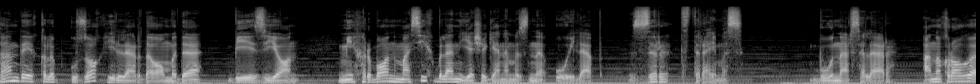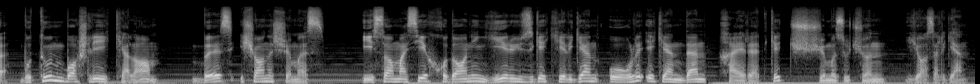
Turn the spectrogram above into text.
qanday qilib uzoq yillar davomida beziyon mehribon masih bilan yashaganimizni o'ylab zir titraymiz. Bu narsalar aniqrog'i butun boshli kalom biz ishonishimiz iso masih xudoning yer yuziga kelgan o'g'li ekandan hayratga tushishimiz uchun yozilgan.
